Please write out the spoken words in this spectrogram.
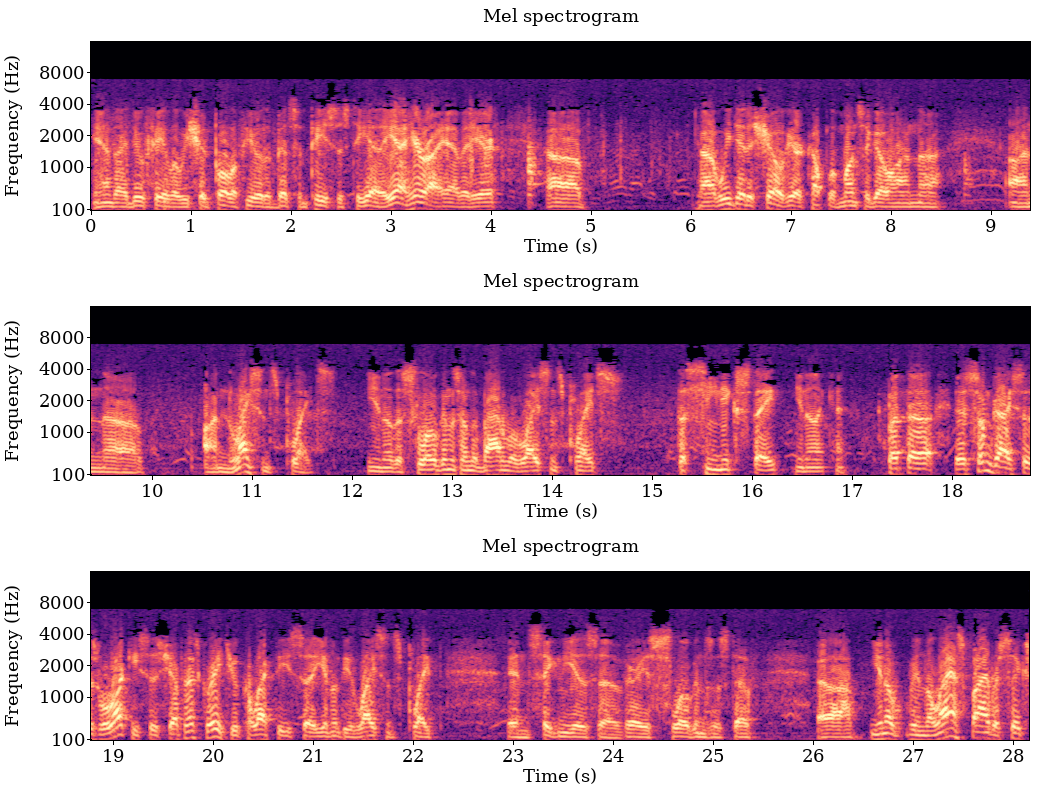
And I do feel that we should pull a few of the bits and pieces together. Yeah, here I have it here. Uh, uh, we did a show here a couple of months ago on uh, on uh, on license plates. You know, the slogans on the bottom of license plates, the scenic state. You know, that kind. But uh, some guy says, "Well, Lucky says, Chef, that's great. You collect these, uh, you know, these license plate insignias, uh, various slogans and stuff." Uh, you know, in the last five or six,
